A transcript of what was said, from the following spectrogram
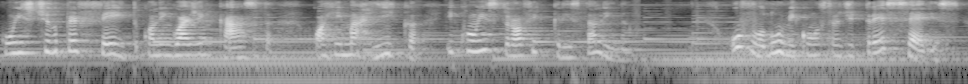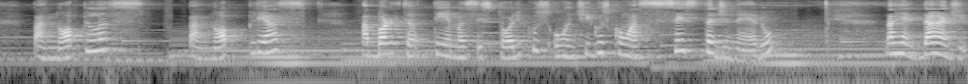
com o estilo perfeito, com a linguagem casta, com a rima rica e com a estrofe cristalina. O volume consta de três séries: Panópilas, Panóplias, aborda temas históricos ou antigos com a Sexta de Nero. Na realidade,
